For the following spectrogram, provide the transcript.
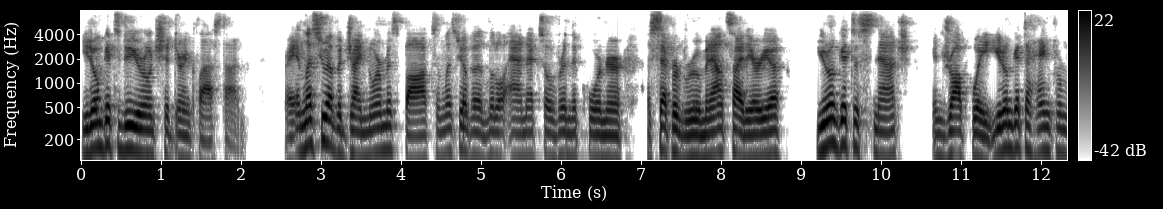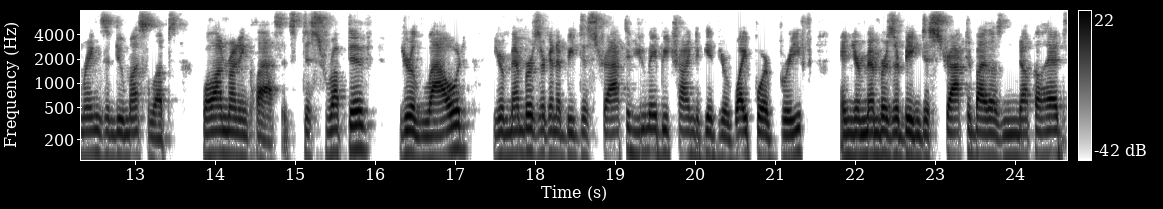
you don't get to do your own shit during class time, right? Unless you have a ginormous box, unless you have a little annex over in the corner, a separate room, an outside area, you don't get to snatch and drop weight. You don't get to hang from rings and do muscle ups while I'm running class. It's disruptive. You're loud. Your members are going to be distracted. You may be trying to give your whiteboard brief, and your members are being distracted by those knuckleheads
